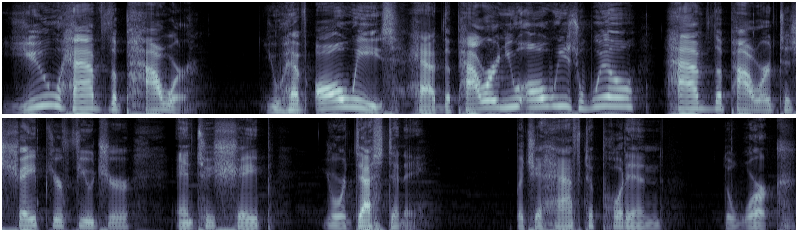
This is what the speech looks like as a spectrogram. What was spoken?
You have the power. You have always had the power, and you always will have the power to shape your future and to shape your destiny. But you have to put in the work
